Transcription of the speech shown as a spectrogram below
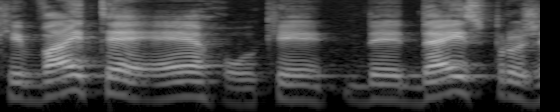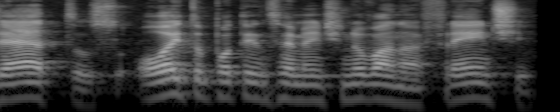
que vai ter erro, que de 10 projetos, 8 potencialmente não vão na frente,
